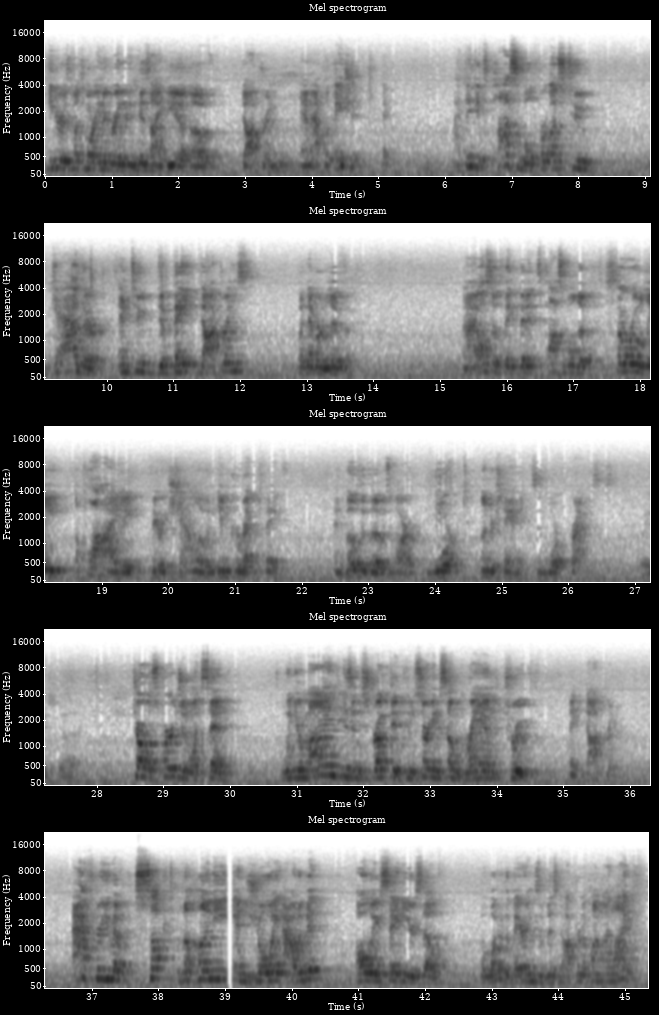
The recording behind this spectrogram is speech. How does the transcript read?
Peter is much more integrated in his idea of doctrine and application. I think it's possible for us to gather and to debate doctrines, but never live them. And I also think that it's possible to thoroughly apply a very shallow and incorrect faith. And both of those are warped understandings and warped practices. Charles Spurgeon once said, When your mind is instructed concerning some grand truth, think doctrine. After you have sucked the honey and joy out of it, always say to yourself, but what are the bearings of this doctrine upon my life?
